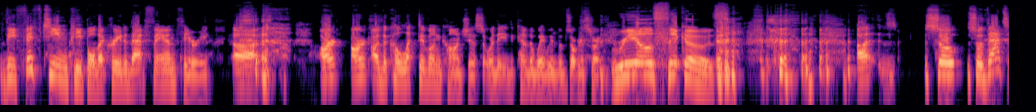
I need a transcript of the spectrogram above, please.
the 15 people that created that fan theory uh, aren't aren't are the collective unconscious or the kind of the way we've absorbed the story. Real sickos. Uh, so so that's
